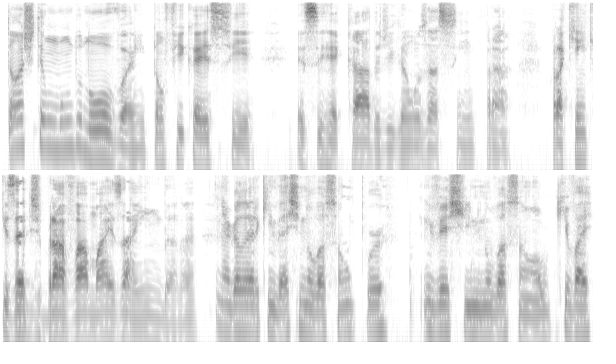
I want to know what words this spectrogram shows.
Então acho que tem um mundo novo aí, então fica esse, esse recado, digamos assim, para para quem quiser desbravar mais ainda, né? A galera que investe em inovação por investir em inovação, algo que vai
